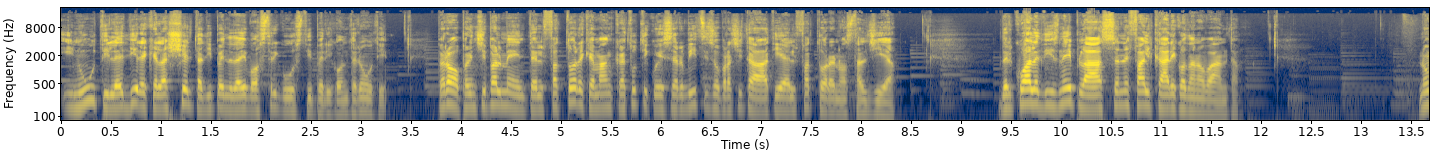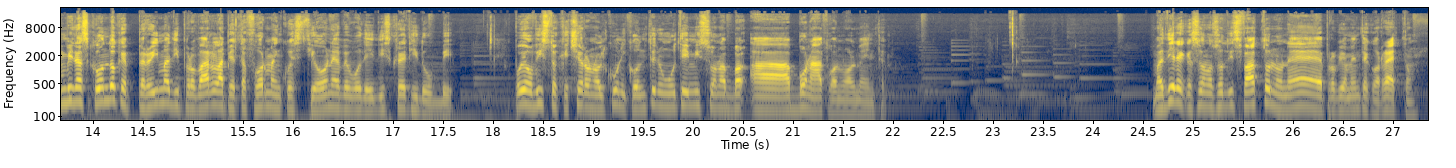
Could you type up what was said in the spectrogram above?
inutile dire che la scelta dipende dai vostri gusti per i contenuti. Però principalmente il fattore che manca a tutti quei servizi sopracitati è il fattore nostalgia, del quale Disney Plus ne fa il carico da 90. Non vi nascondo che prima di provare la piattaforma in questione avevo dei discreti dubbi. Poi ho visto che c'erano alcuni contenuti e mi sono ab- abbonato annualmente. Ma dire che sono soddisfatto non è propriamente corretto.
